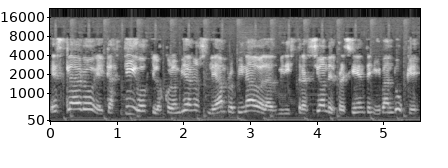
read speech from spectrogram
Es claro el castigo que los colombianos le han propinado a la administración del presidente Iván Duque,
